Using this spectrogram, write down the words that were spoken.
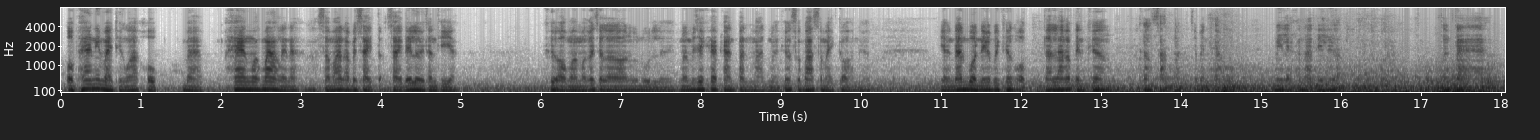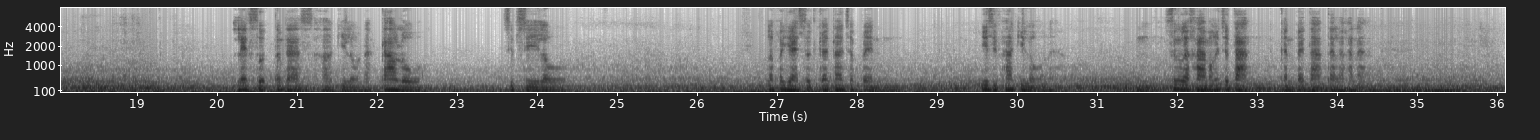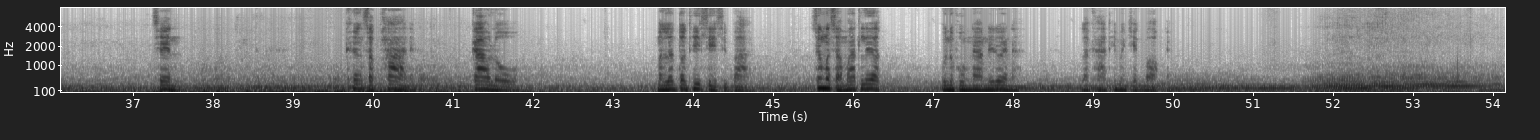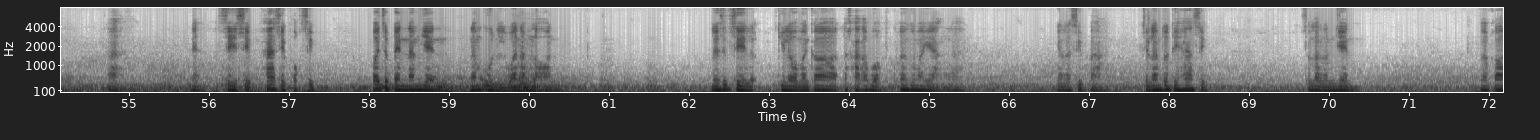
อบแห้งนี่หมายถึงว่าอบแบบแห้งมากๆเลยนะ สามารถเอาไปใส่ใส่ได้เลยทันทีอะคือออกมามันก็จะร้อนๆอุ่นๆเลย มันไม่ใช่แค่การปั่นหมาดเหมือนเครื่องซักผ้าสมัยก่อนนะครับ อย่างด้านบนนี่ก็เป็นเครื่องอบ ด้านล่างก็เป็นเครื่องเครื่องซักนะ จะเป็นแถว มีหลายขนาดให้เลือก ตั้งแต่ เล็กสุดตั้งแต่เอ่อกิโลนะ9โล 14 โล แล้วก็ใหญ่สุดก็น่าจะเป็น 25 กิโลนะซึ่งราคามันก็จะต่างกันไปตามแต่ละขนาด เช่น เครื่องซักผ้าเนี่ย 9 โล มันเริ่มต้นที่ 40 บาท ซึ่งมันสามารถเลือกอุณหภูมิน้ำได้ด้วยนะ ราคาที่มันเขียนบอกเนี่ยอะเนี่ย40 50 60ว่าจะเป็นน้ำเย็นน้ำอุ่นหรือว่าน้ำร้อน หรือ14กิโลมันก็ราคาก็บวกเพิ่มขึ้นมาอย่างละอย่างละสิบบาท จะเริ่มต้นที่ห้าสิบสำหรับน้ำเย็น แล้วก็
